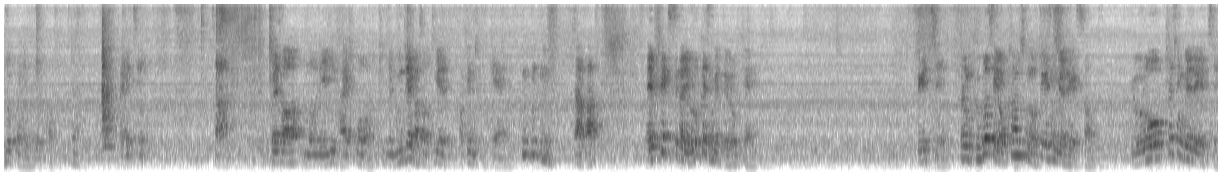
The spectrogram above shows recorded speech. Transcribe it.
무조건이야 무조건 알겠지? 자 그래서 뭐 얘기 다 했고 이제 문제에 가서 어떻게 바뀌는지 볼게 자 봐. fx가 이렇게 생겼대 이렇게 되겠지? 그럼 그것의 역함수는 어떻게 생겨야 되겠어? 요렇게 생겨야 되겠지?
